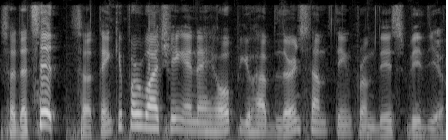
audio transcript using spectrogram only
So that's it. So thank you for watching and I hope you have learned something from this video.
